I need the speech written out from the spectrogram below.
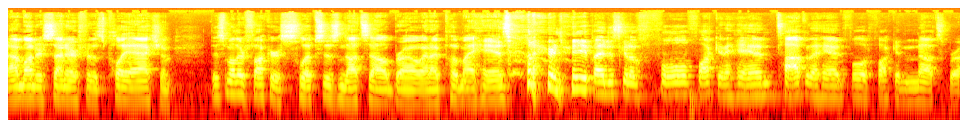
and I'm under center for this play action. This motherfucker slips his nuts out, bro, and I put my hands underneath. I just get a full fucking hand, top of the hand full of fucking nuts, bro.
